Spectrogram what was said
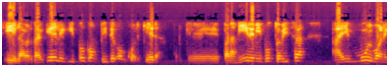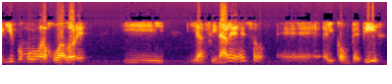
Sí, la verdad que el equipo compite con cualquiera, porque para mí, de mi punto de vista, hay muy buen equipo, muy buenos jugadores y, y al final es eso, eh, el competir.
